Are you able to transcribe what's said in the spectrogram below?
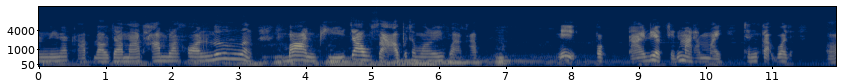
วันนี้นะครับ เราจะมาทำละครเรื่อง บ้านผีเจ้าสาวไปทำอะไรดีกว่าครับ นี่พวกนายเรียกฉันมาทำไม ฉันกะว่า อ๋อ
